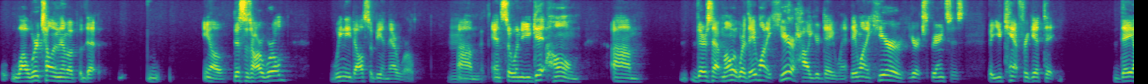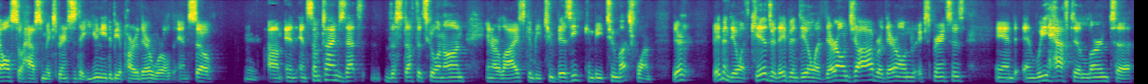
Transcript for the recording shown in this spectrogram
while we're telling them that you know this is our world we need to also be in their world. Mm, um, and so when you get home, um, there's that moment where they want to hear how your day went. They want to hear your experiences, but you can't forget that they also have some experiences that you need to be a part of their world. And so, mm. um, and and sometimes that's the stuff that's going on in our lives can be too busy, can be too much for them. They're they've been dealing with kids, or they've been dealing with their own job or their own experiences, and and we have to learn to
